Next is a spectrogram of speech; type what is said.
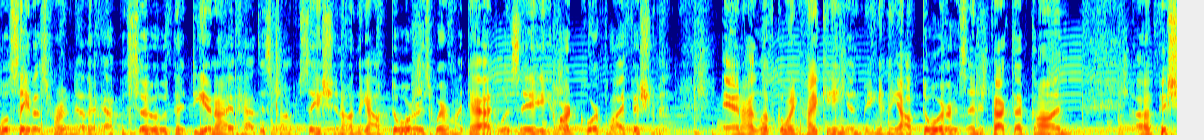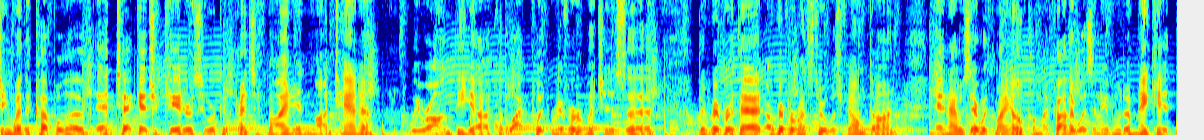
we'll save this for another episode, that Dee and I have had this conversation on the outdoors where my dad was a hardcore fly fisherman. And I love going hiking and being in the outdoors. And in fact, I've gone uh, fishing with a couple of ed tech educators who are good friends of mine in Montana. We were on the uh, the Blackfoot River, which is uh, the river that a river runs through. It was filmed on, and I was there with my uncle. My father wasn't able to make it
